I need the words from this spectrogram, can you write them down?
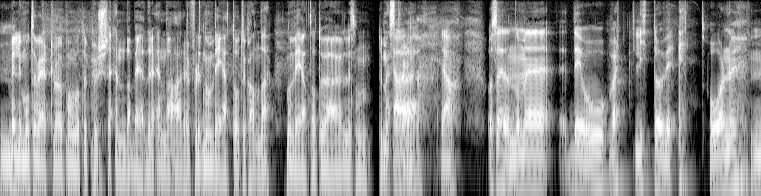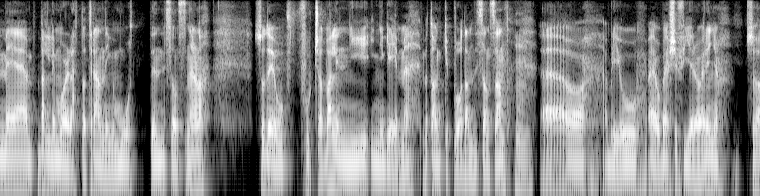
Mm. Veldig motivert til å på en måte pushe enda bedre, enda hardere. Fordi nå vet du at du kan det. Nå vet at du er liksom Du mestrer Ja, det. ja, ja. Og så er det noe med Det har jo vært litt over ett år nå med veldig målretta trening mot den distansen her, da. Så det er jo fortsatt veldig ny inn i gamet med tanke på de distansene. Eh, og jeg blir jo Jeg er jo bare 24 år ennå, så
